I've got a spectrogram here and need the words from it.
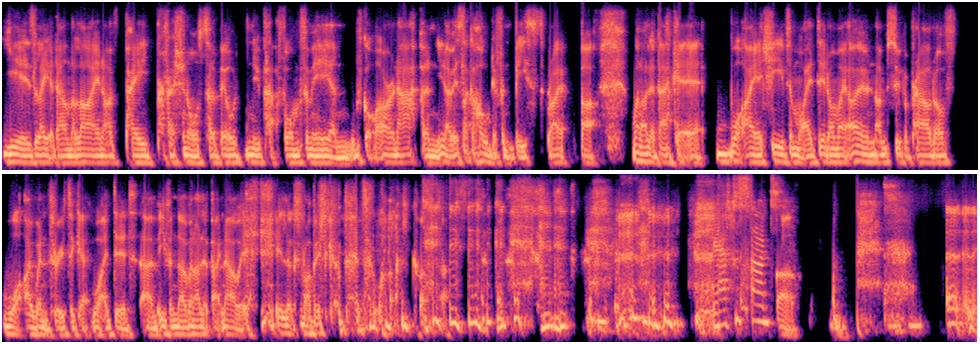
years later down the line, I've paid professionals to build new platform for me and we've got our own app and, you know, it's like a whole different beast, right? But when I look back at it, what I achieved and what I did on my own, I'm super proud of what I went through to get what I did. Um, even though when I look back now, it, it looks rubbish compared to what I've got. you have to start. But, uh,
